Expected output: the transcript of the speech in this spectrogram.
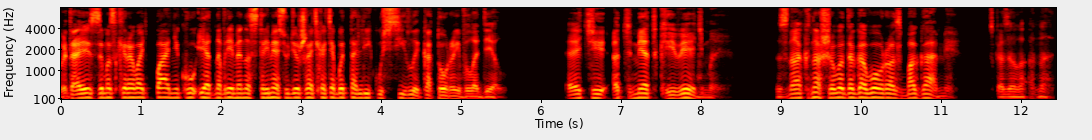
пытаясь замаскировать панику и одновременно стремясь удержать хотя бы талику силы, которой владел. «Эти отметки ведьмы — знак нашего договора с богами», — сказала она.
